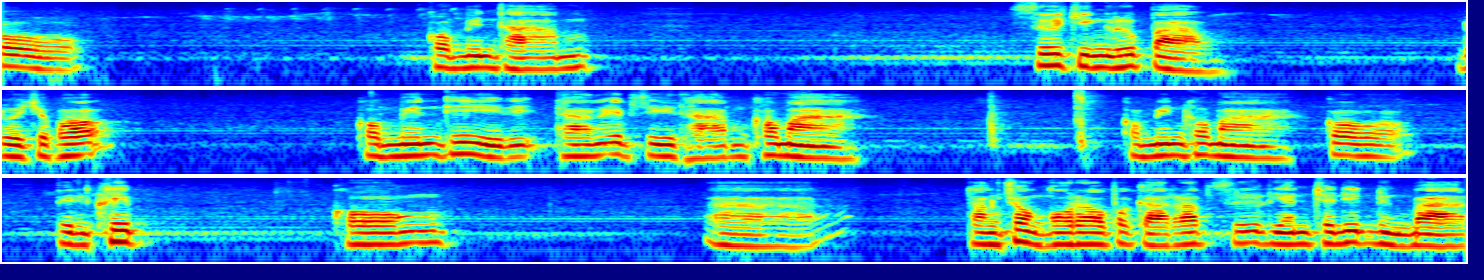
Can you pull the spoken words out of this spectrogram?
ก็คอมเมนต์ถาม ซื้อจริงหรือเปล่า โดยเฉพาะคอมเมนต์ที่ทาง FC ถามเข้ามา คอมเมนต์เข้ามาก็เป็นคลิปของอทางช่องของเราประกาศรับซื้อเหรียญชนิด1บาท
